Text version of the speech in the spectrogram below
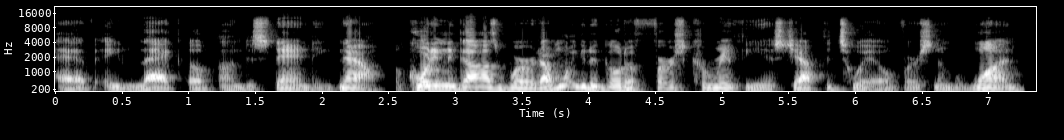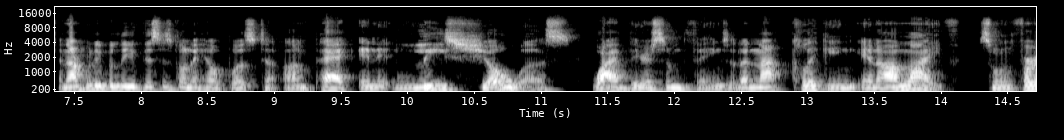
have a lack of understanding. Now, according to God's word, I want you to go to First Corinthians chapter 12, verse number 1. And I really believe this is going to help us to unpack and at least show us why there's some things that are not clicking in our life. So in 1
